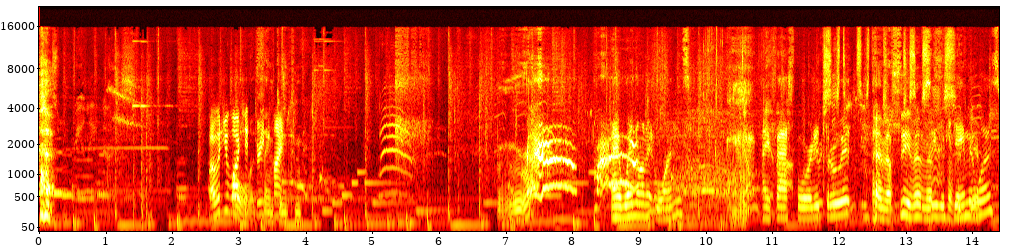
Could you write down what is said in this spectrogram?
Why would you watch Oh, it three times? I went on it once. I fast forwarded through it Persistence is to. Merci, to Merci. see which game it was.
